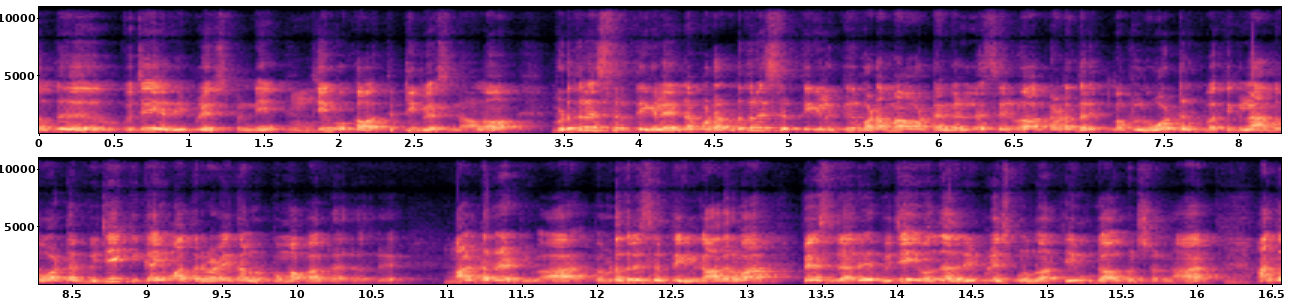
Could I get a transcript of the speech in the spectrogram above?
வந்து விஜயை ரீப்ளேஸ் பண்ணி திமுகவை திட்டி பேசினாலும் விடுதலை சிறுத்தைகளை என்ன பண்ற விடுதலை சிறுத்தைகளுக்கு வட மாவட்டங்கள்ல செல்வாக்கான தலித் மக்கள் ஓட்டு இருக்கு பாத்தீங்களா? அந்த ஓட்டை விஜய்க்கு கைமாத்துற வேலையை தான் நுட்பமா பாக்குறாரு அவரு. ஆல்டர்னேட்டிவா இப்ப விடுதலை சிறுத்தைகளுக்கு ஆதரவா பேசுறாரு. விஜய் வந்து அதை ரீப்ளேஸ் பண்ணுவார் திமுகவுக்குன்னு சொன்னா அந்த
